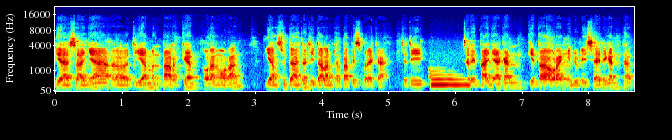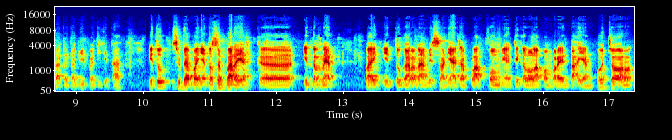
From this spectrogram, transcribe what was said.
biasanya uh, dia mentarget orang-orang yang sudah ada di dalam database mereka. Jadi oh. ceritanya kan kita orang Indonesia ini kan data-data pribadi kita itu sudah banyak tersebar ya ke internet. Baik itu karena misalnya ada platform yang dikelola pemerintah yang bocor,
